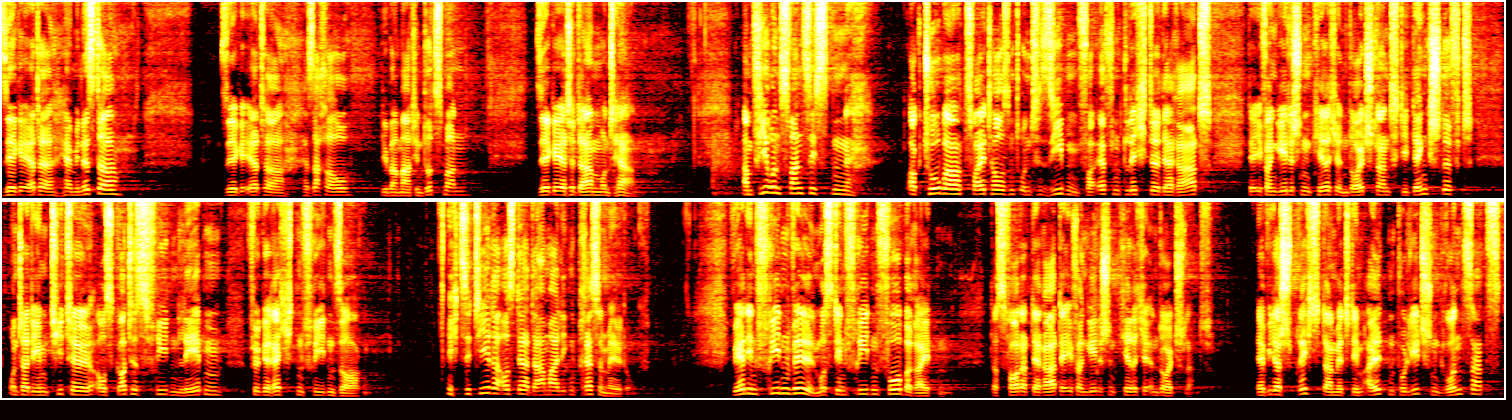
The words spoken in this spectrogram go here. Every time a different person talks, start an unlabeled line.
Sehr geehrter Herr Minister, sehr geehrter Herr Sachau, lieber Martin Dutzmann, sehr geehrte Damen und Herren. Am 24. Oktober 2007 veröffentlichte der Rat der Evangelischen Kirche in Deutschland die Denkschrift unter dem Titel Aus Gottes Frieden leben, für gerechten Frieden sorgen. Ich zitiere aus der damaligen Pressemeldung. Wer den Frieden will, muss den Frieden vorbereiten. Das fordert der Rat der Evangelischen Kirche in Deutschland. Er widerspricht damit dem alten politischen Grundsatz,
